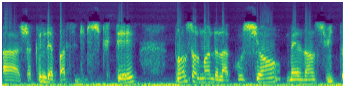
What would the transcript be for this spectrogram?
à chacune des parties de discuter non seulement de la caution, mais ensuite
